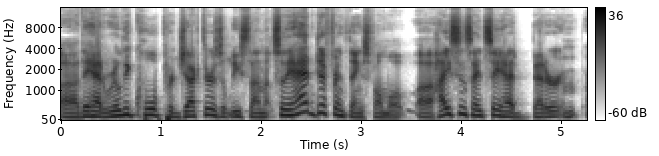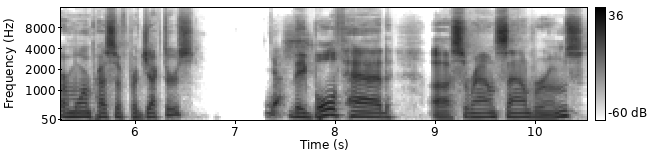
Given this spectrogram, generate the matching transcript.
Uh, they had really cool projectors, at least on. So they had different things. FOMO. Uh, Hisense, I'd say, had better or more impressive projectors. Yes. They both had uh, surround sound rooms,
